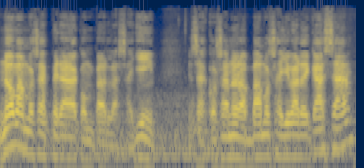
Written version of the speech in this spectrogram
no vamos a esperar a comprarlas allí, esas cosas no las vamos a llevar de casa.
